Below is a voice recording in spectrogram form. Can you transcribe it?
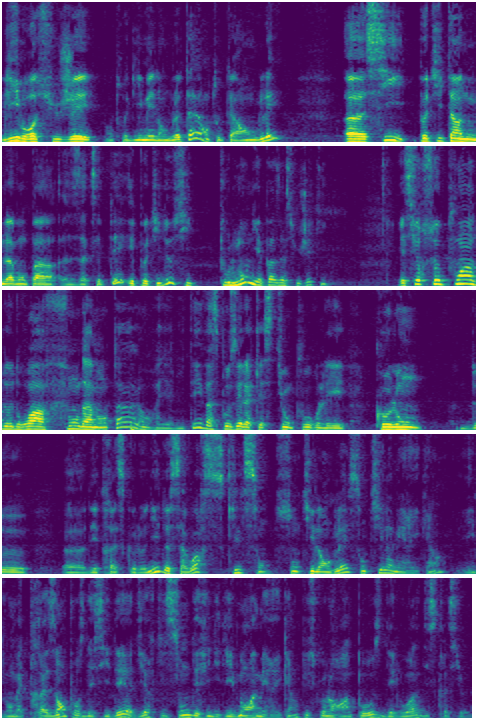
libres sujets, entre guillemets, d'Angleterre, en tout cas anglais, euh, si, petit 1, nous ne l'avons pas accepté, et petit 2, si tout le monde n'y est pas assujetti. Et sur ce point de droit fondamental, en réalité, il va se poser la question pour les colons euh, des 13 colonies de savoir ce qu'ils sont. Sont-ils anglais? Sont-ils américains? Ils vont mettre 13 ans pour se décider à dire qu'ils sont définitivement américains, puisqu'on leur impose des lois discrétionnaires.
